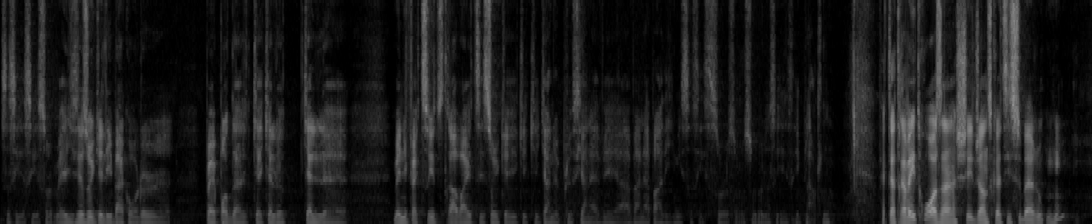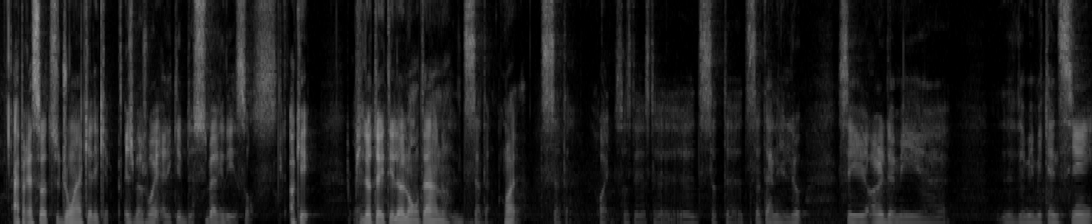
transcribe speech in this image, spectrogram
Ça, c'est sûr. Mais c'est sûr que les backorders, euh, peu importe quel, quel, euh, manufacturier tu travailles, c'est sûr qu'il y en a plus qu'il y en avait avant la pandémie. Ça, c'est sûr, sûr, sûr. C'est plate. Là. Fait que tu as travaillé trois ans chez John Scotty Subaru. Mhm. Après ça, tu te joins à quelle équipe? Je me joins à l'équipe de Subaru des Sources, OK. Puis là, tu as été là longtemps. Là. 17 ans. Ouais. 17 ans. Oui, ça, c'était c'était, euh, 17, euh, 17 années-là. C'est un de mes, euh, de mes mécaniciens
